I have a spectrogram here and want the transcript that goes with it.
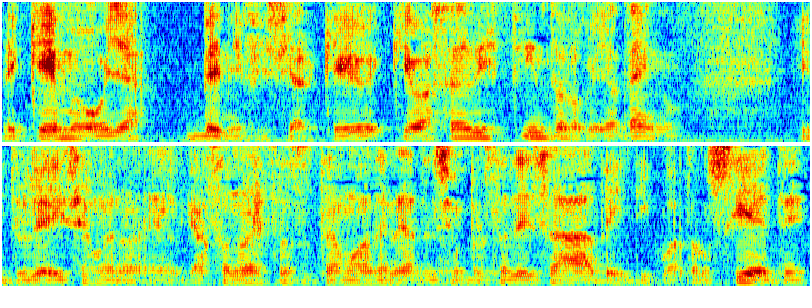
¿De qué me voy a beneficiar? ¿Qué, ¿Qué, va a ser distinto a lo que ya tengo? Y tú le dices, bueno, en el caso nuestro, te vamos a tener atención personalizada 24/7,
